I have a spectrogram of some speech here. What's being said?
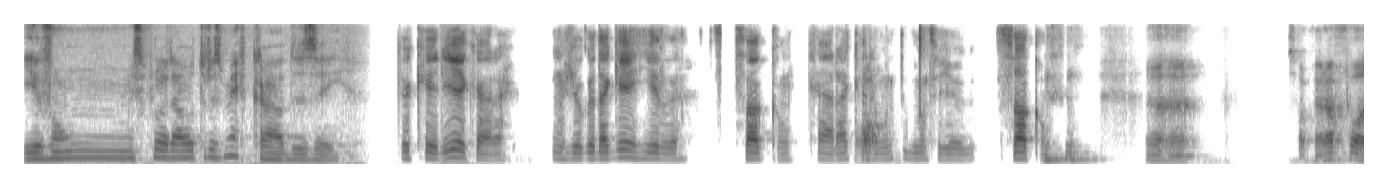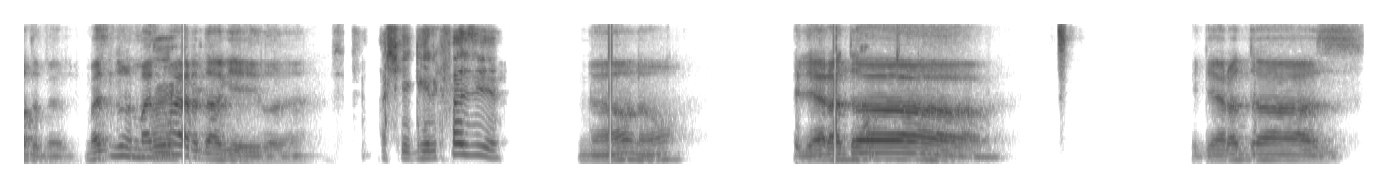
e vão explorar outros mercados aí. O que eu queria, cara, um jogo da Guerrilla. Socom. Caraca, era Ó. muito bom esse jogo. Socom. Aham. Só que era foda mesmo. Mas, não- mas não era da Guerrilla, né? Acho que é a Guerrilla que fazia. Não, não. Ele era da. Ele era das.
